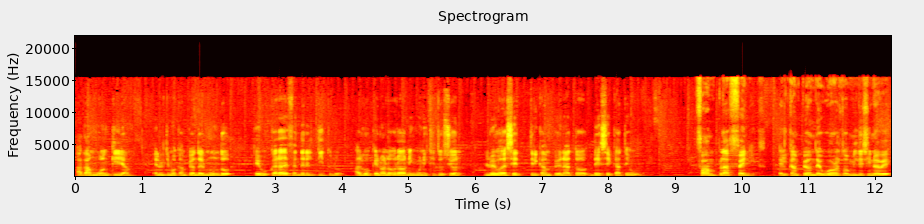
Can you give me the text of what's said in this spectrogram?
Adam Wankia, el último campeón del mundo, que buscará defender el título, algo que no ha logrado ninguna institución luego de ese tricampeonato de SKT1. FanPlus Phoenix, el campeón de World 2019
